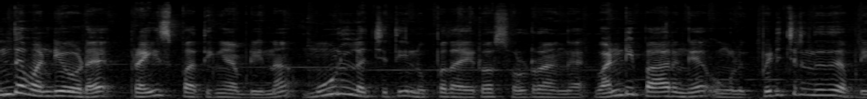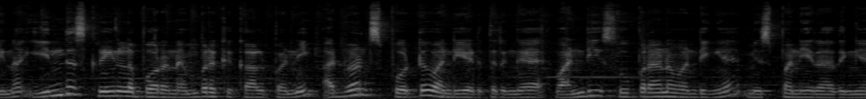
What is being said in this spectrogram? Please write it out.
இந்த வண்டி வண்டியோட ப்ரைஸ் பார்த்தீங்க அப்படின்னா மூணு லட்சத்தி முப்பதாயிரம் ரூபா சொல்கிறாங்க வண்டி பாருங்க உங்களுக்கு பிடிச்சிருந்தது அப்படின்னா இந்த ஸ்க்ரீனில் போகிற நம்பருக்கு கால் பண்ணி அட்வான்ஸ் போட்டு வண்டி எடுத்துருங்க. வண்டி சூப்பரான வண்டிங்க மிஸ் பண்ணிடாதீங்க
